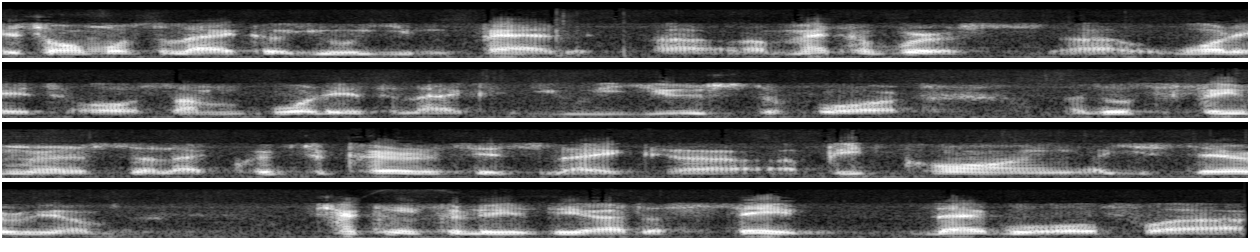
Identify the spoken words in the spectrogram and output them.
It's almost like you embed uh, a metaverse uh, wallet or some wallet like you used for those famous uh, like cryptocurrencies like uh, Bitcoin, Ethereum. Technically, they are the same level of uh,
